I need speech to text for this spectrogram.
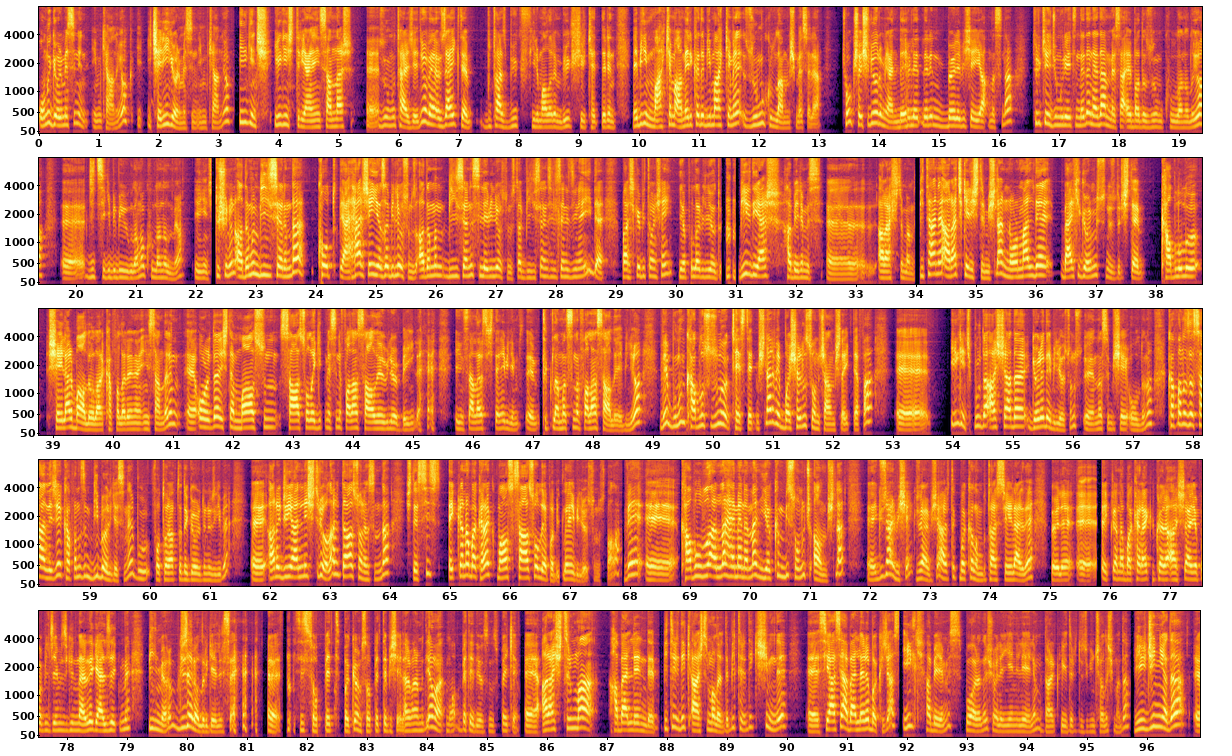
onu görmesinin imkanı yok. içeriği görmesinin imkanı yok. İlginç, ilginçtir yani insanlar e, Zoom'u tercih ediyor ve özellikle bu tarz büyük firmaların, büyük şirketlerin ne bileyim mahkeme Amerika'da bir mahkeme Zoom'u kullanmış mesela. Çok şaşırıyorum yani devletlerin böyle bir şey yapmasına. Türkiye Cumhuriyeti'nde de neden mesela EBA'da Zoom kullanılıyor? E, Jitsi gibi bir uygulama kullanılmıyor. İlginç. Düşünün adamın bilgisayarında kod yani her şeyi yazabiliyorsunuz. Adamın bilgisayarını silebiliyorsunuz. Tabii bilgisayarını silseniz yine iyi de başka bir ton şey yapılabiliyordu. bir diğer haberimiz, e, araştırmamız. Bir tane araç geliştirmişler. Normalde belki görmüşsünüzdür. İşte kablolu şeyler bağlıyorlar kafalarına insanların. E, orada işte mouse'un sağa sola gitmesini falan sağlayabiliyor beyinle. İnsanlar işte ne bileyim e, tıklamasını falan sağlayabiliyor. Ve bunun kablosuzunu test etmişler ve başarılı sonuç almışlar ilk defa. E, İlginç. Burada aşağıda görebiliyorsunuz e, nasıl bir şey olduğunu. Kafanıza sadece kafanızın bir bölgesine bu fotoğrafta da gördüğünüz gibi e, aracı yerleştiriyorlar. Daha sonrasında işte siz ekrana bakarak mouse sağ sol yapabiliyorsunuz falan. Ve e, kablolarla hemen hemen yakın bir sonuç almışlar. E, güzel bir şey. Güzel bir şey. Artık bakalım bu tarz şeyler de böyle e, ekrana bakarak yukarı aşağı yapabileceğimiz günlerde gelecek mi bilmiyorum. Güzel olur gelirse. evet. Siz sohbet bakıyorum sohbette bir şeyler var mı diye ama muhabbet ediyorsunuz. Peki. E, araştırma haberlerini de bitirdik. Araştırmaları da bitirdik. Şimdi e, siyasi haberlere bakacağız. İlk haberimiz bu arada şöyle yenileyelim. Dark Reader düzgün çalışmadı. Virginia'da e,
